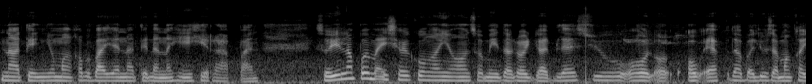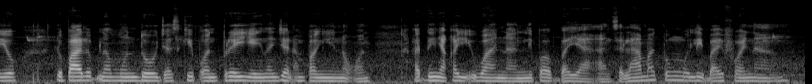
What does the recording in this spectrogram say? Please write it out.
natin yung mga kababayan natin na nahihirapan. So, yun lang po may share ko ngayon. So, may the Lord God bless you all OFW sa mga kayo lupalop ng mundo. Just keep on praying. Nandyan ang Panginoon. At di niya kayo iwanan, ni pabayaan. Salamat pong muli. Bye for now.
